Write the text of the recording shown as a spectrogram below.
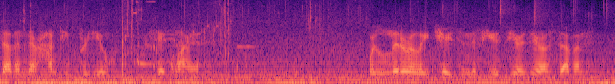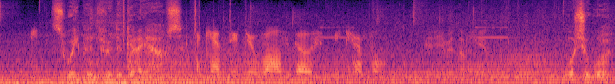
7, they're hunting for you. Stay quiet. We're literally chasing the fuse here, Zero 07. Sweeping through the gatehouse. I can't see through walls, Ghost. Be careful. What you want?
